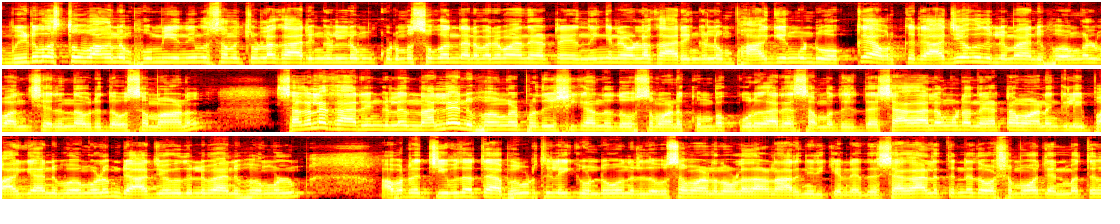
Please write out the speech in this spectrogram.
വീട് വസ്തു വാങ്ങണം ഭൂമി എന്നിവ സംബന്ധിച്ചുള്ള കാര്യങ്ങളിലും കുടുംബസുഖം ധനപരമായ നേട്ടം എന്നിങ്ങനെയുള്ള കാര്യങ്ങളിലും ഭാഗ്യം കൊണ്ടും ഒക്കെ അവർക്ക് രാജയോഗ തുല്യമായ അനുഭവങ്ങൾ വന്നു ചേരുന്ന ഒരു ദിവസമാണ് സകല കാര്യങ്ങളിലും നല്ല അനുഭവങ്ങൾ പ്രതീക്ഷിക്കാവുന്ന ദിവസമാണ്. കുംഭക്കൂറുകാരെ സംബന്ധിച്ച് ദശാകാലം കൂടെ നേട്ടമാണെങ്കിൽ ഈ ഭാഗ്യാനുഭവങ്ങളും രാജയോഗതുല്യ അനുഭവങ്ങളും അവരുടെ ജീവിതത്തെ അഭിവൃദ്ധിയിലേക്ക് കൊണ്ടുപോകുന്നൊരു ദിവസമാണെന്നുള്ളതാണ് അറിഞ്ഞിരിക്കേണ്ടത്. ദശാകാലത്തിന്റെ ദോഷമോ ജന്മത്തിൽ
